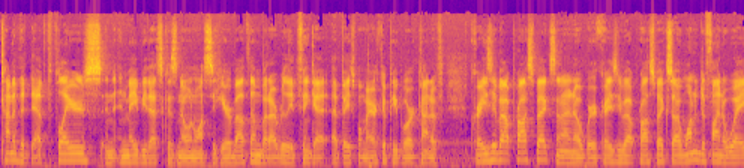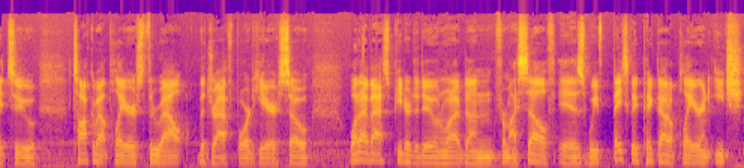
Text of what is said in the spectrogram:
kind of the depth players, and, and maybe that's because no one wants to hear about them. But I really think at, at Baseball America, people are kind of crazy about prospects, and I know we're crazy about prospects. So I wanted to find a way to talk about players throughout the draft board here. So what I've asked Peter to do and what I've done for myself is we've basically picked out a player in each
